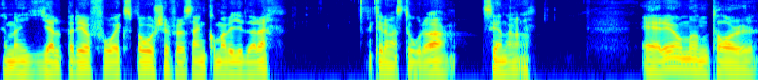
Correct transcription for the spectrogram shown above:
ja, men, hjälper dig att få exposure för att sen komma vidare till de här stora scenerna. Är det om man tar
